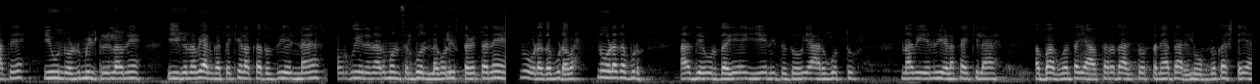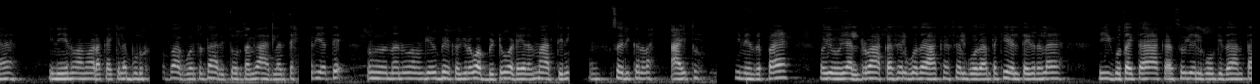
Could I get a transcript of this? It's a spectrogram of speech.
ಅದೇ ಇವ್ ನೋಡ್ರಿ ಮಿಲ್ಟ್ರಿಲ್ಲ ಅವನೇ ಈಗ ನಾವು ಹೆಂಗತ್ತೆ ಕೇಳಕ್ಕದ್ದು ಎಣ್ಣೆ ಅವ್ರಿಗೂ ಏನೇನಾರು ಮನ್ಸಲ್ಲಿ ಗೊಂದಲಗಳು ಇರ್ತವೆ ತಾನೆ. ನೋಡದ ಬಿಡವ ನೋಡದ ಬಿಡು. ಆ ದೇವ್ರ ದಯೆ ಏನಿದ್ದದೋ ಯಾರು ಗೊತ್ತು. ನಾವೇನು ಹೇಳಕ್ಕಾಯ್ಕಿಲ್ಲ ಭಗವಂತ ಯಾವ ಥರ ದಾರಿ ತೋರ್ತಾನೆ ಆ ದಾರಿಲಿ ಹೋಗ್ಬೇಕಷ್ಟೇ ಇನ್ನೇನು ಮಾಡೋಕ್ಕಾಗಿಲ್ಲ ಬಿಡು. ಭಗವಂತ ದಾರಿ ತೋರ್ದಂಗೆ ಆಗ್ಲಂತೆ. ಸರಿಯತ್ತೆ ನಾನು ಅವನಿಗೆ ಬೇಕಾಗಿರೋ ಒಬ್ಬಿಟ್ಟು ಒಡೆಯಲ್ಲ ಮಾಡ್ತೀನಿ. ಸರಿ ಕಣವ ಆಯಿತು. ಇನ್ನೇನ್ರಪ್ಪ? ಅಯ್ಯೋ ಎಲ್ಲರೂ ಆಕಾಶ ಎಲ್ಗೋದ ಆಕಾಶ ಎಲ್ಗೋದ ಅಂತ ಕೇಳ್ತಾ ಇದ್ರಲ್ಲ. ಈಗ ಗೊತ್ತಾಯ್ತಾ ಆಕಾಶ ಹೋಗಿದ ಅಂತ?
